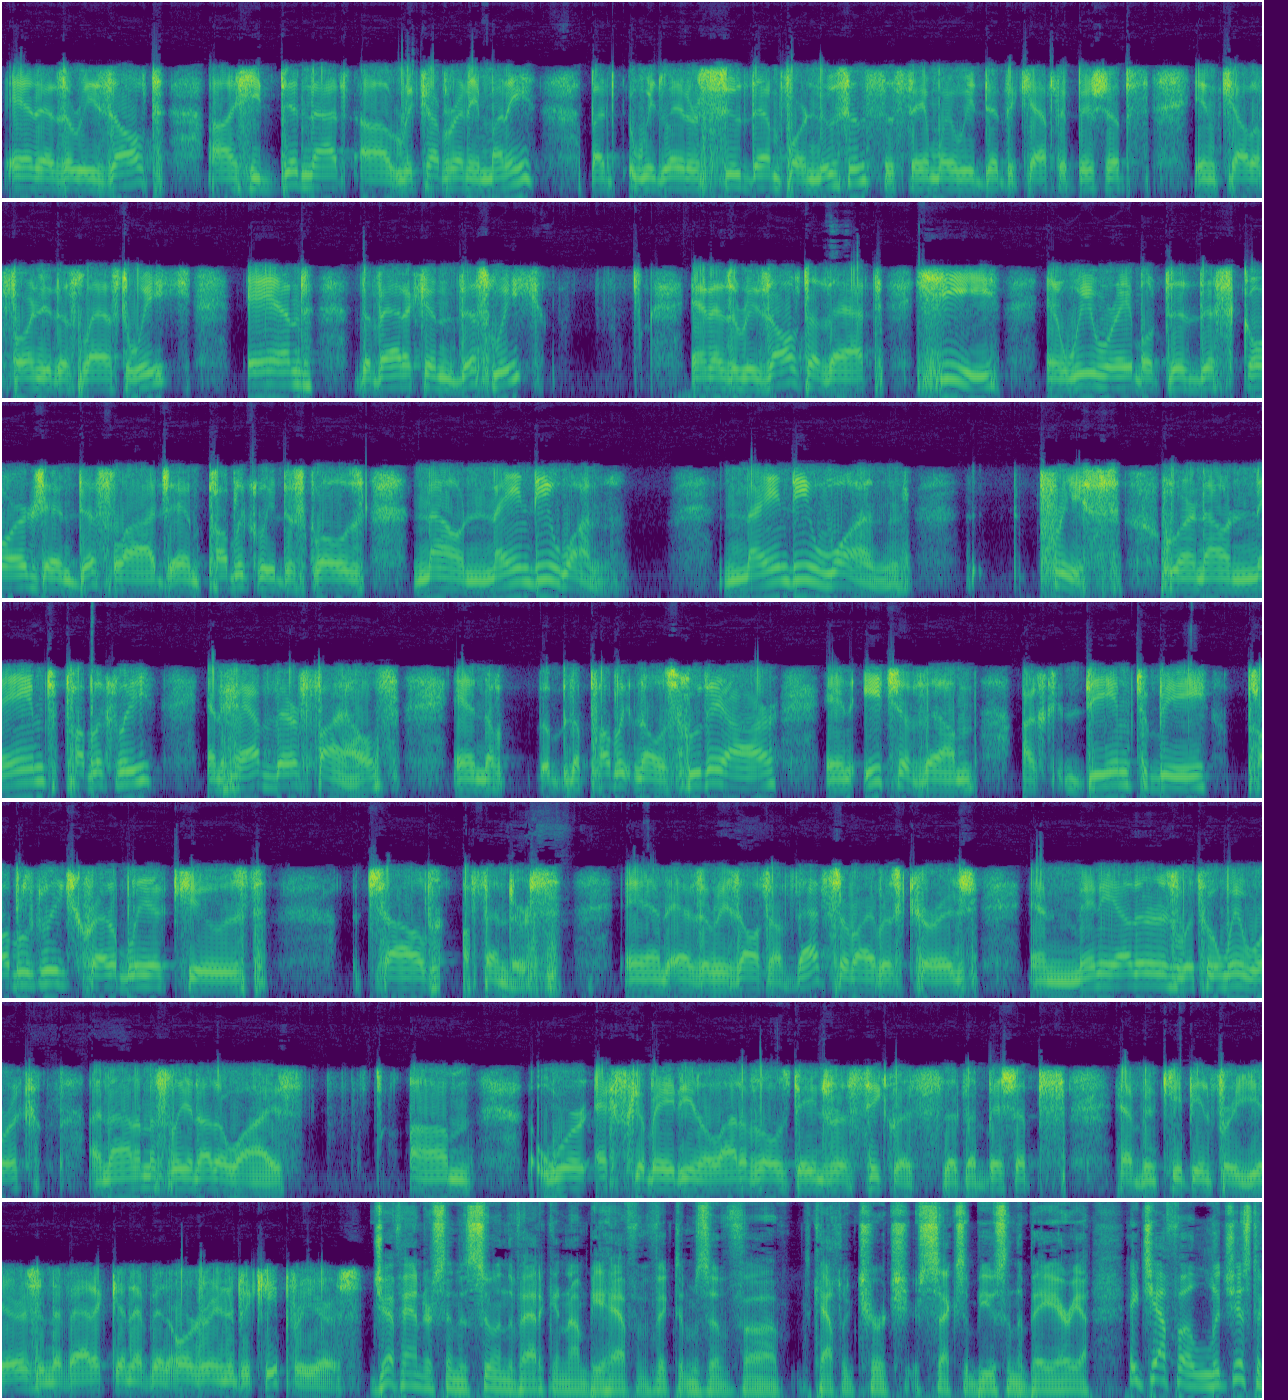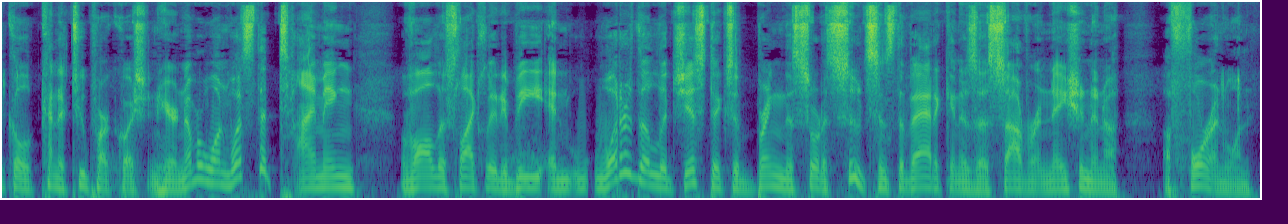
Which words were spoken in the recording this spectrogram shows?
and as a result, uh, he did not uh, recover any money. But we later sued them for nuisance, the same way we did the Catholic bishops in California this last week, and the Vatican this week. And as a result of that, he and we were able to disgorge and dislodge and publicly disclose now 91, 91 priests who are now named publicly and have their files, and the the public knows who they are, and each of them are deemed to be publicly credibly accused child offenders. And as a result of that survivor's courage and many others with whom we work, anonymously and otherwise, um, we're excavating a lot of those dangerous secrets that the bishops have been keeping for years and the Vatican have been ordering them to keep for years. Jeff Anderson is suing the Vatican on behalf of victims of uh, Catholic Church sex abuse in the Bay Area. Hey, Jeff, a logistical kind of two part question here. Number one, what's the timing of all this likely to be, and what are the logistics of bringing this sort of suit since the Vatican is a sovereign nation and a, a foreign one?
